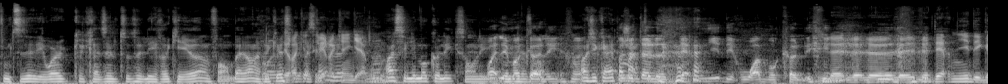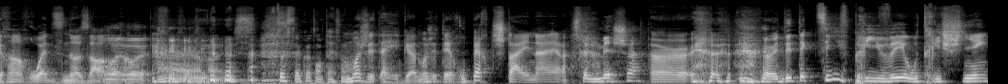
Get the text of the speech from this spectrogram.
comme tu disais, des were crocodiles, tout, les requins, le fond. Ben, non, les requins, les requins, c'est les requins garous. Ouais, c'est les mocolés qui sont les. Ouais, les mocolés. Ouais, j'ai connais pas j'étais le dernier des rois mocolés. le, le, le, le, le dernier des grands rois dinosaures. Ouais, ouais. Ah, nice. Toi, c'était quoi ton personnage? Moi j'étais, hey, God, moi j'étais Rupert Steiner, C'était le méchant. un, un détective privé autrichien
